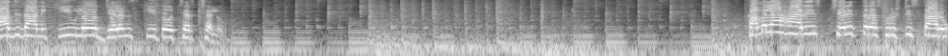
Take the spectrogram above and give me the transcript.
రాజధాని కీవ్లో జెలెన్స్కీతో చర్చలు. కమలా హారిస్ చరిత్ర సృష్టిస్తారు.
